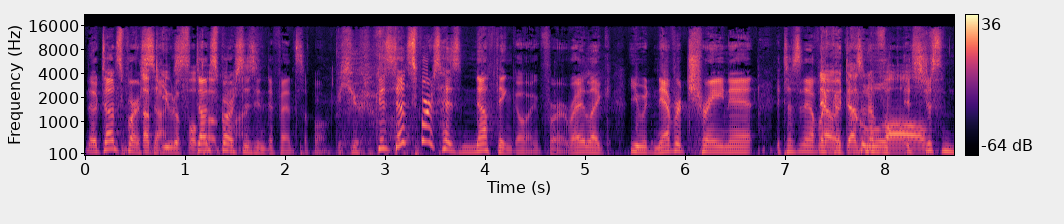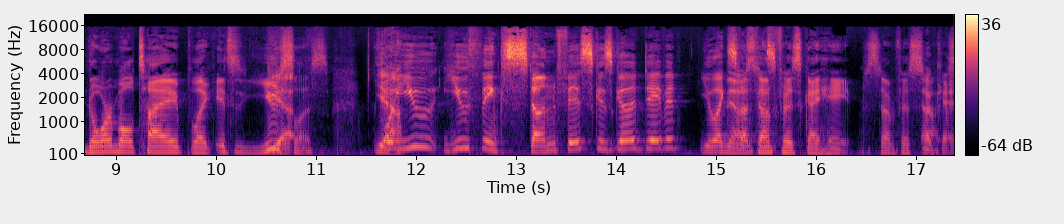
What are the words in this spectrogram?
No, Dunsparce A sucks. beautiful Dunsparce Pokemon. is indefensible. Beautiful. Because Dunsparce has nothing going for it, right? Like you would never train it. It doesn't have like No, a it doesn't cool- evolve. It's just normal type. Like it's useless. Yeah. Well, you you think Stunfisk is good, David? You like No, Stunfisk? Stunfisk I hate. Stunfisk sucks. Okay,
